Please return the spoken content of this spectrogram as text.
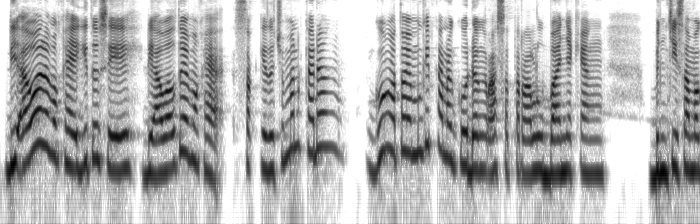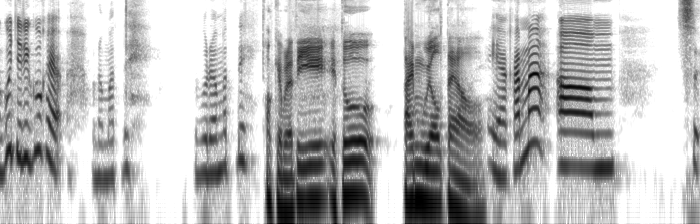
di awal emang kayak gitu sih di awal tuh emang kayak sek gitu cuman kadang gue nggak tahu ya mungkin karena gue udah ngerasa terlalu banyak yang benci sama gue jadi gue kayak ah, udah amat deh udah amat deh Oke berarti itu time will tell. ya karena em, se-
